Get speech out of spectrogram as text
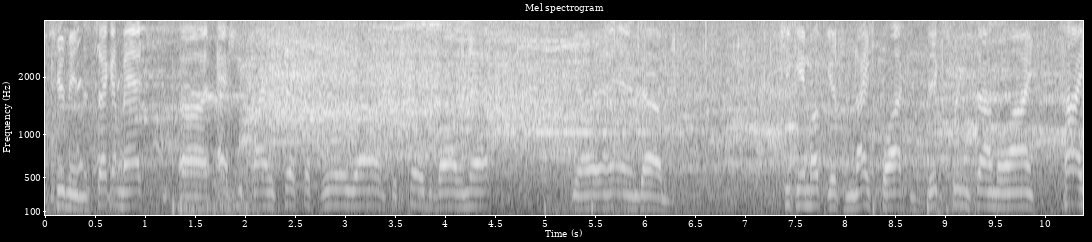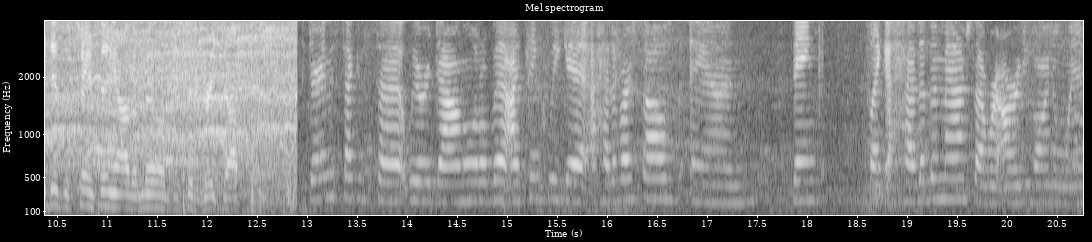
excuse me, in the second match, uh, Ashley Pine set up really well and controlled the ball in net. You know, and, and um, she came up, get some nice blocks and big swings down the line. Ty did the same thing out of the middle, just did a great job. During the second set, we were down a little bit. I think we get ahead of ourselves and think like ahead of the match that we're already going to win.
